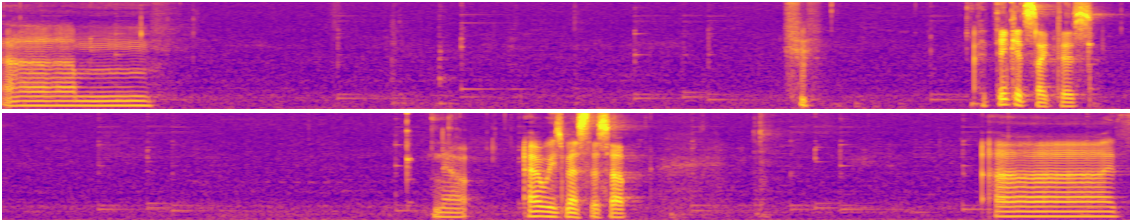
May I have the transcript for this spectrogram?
Um, I think it's like this. No, I always mess this up. Uh, I th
